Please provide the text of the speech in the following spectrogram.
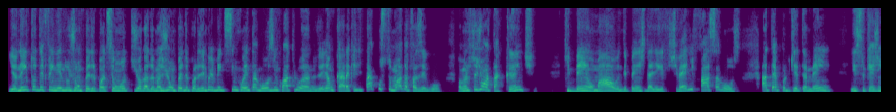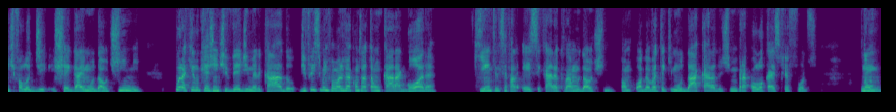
E eu nem estou defendendo o João Pedro, pode ser um outro jogador, mas o João Pedro, por exemplo, ele vem de 50 gols em 4 anos. Ele é um cara que ele está acostumado a fazer gol. O Palmeiras precisa de um atacante que, bem ou mal, independente da liga que estiver, ele faça gols. Até porque também, isso que a gente falou de chegar e mudar o time, por aquilo que a gente vê de mercado, dificilmente o Palmeiras vai contratar um cara agora que entra e você fala, esse cara é o que vai mudar o time. O Abel vai ter que mudar a cara do time para colocar esse reforço. Não,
